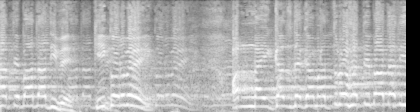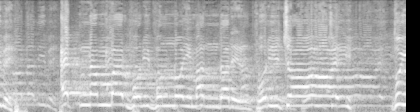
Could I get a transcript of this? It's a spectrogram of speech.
হাতে বাধা দিবে। কি করবে? অন্যায় কাজ দেখা মাত্র হাতে বাধা দিবে। এক নাম্বার পরিপূর্ণ ইমানদারের পরিচয়। দুই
